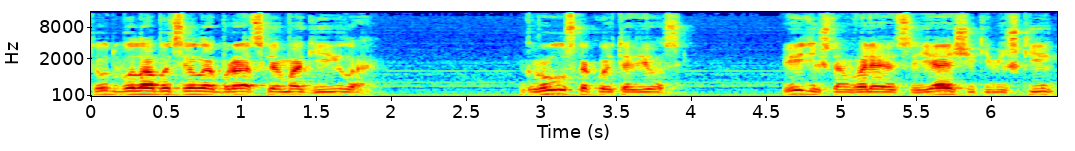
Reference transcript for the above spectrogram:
Тут была бы целая братская могила. Груз какой-то вез. Видишь, там валяются ящики, мешки.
